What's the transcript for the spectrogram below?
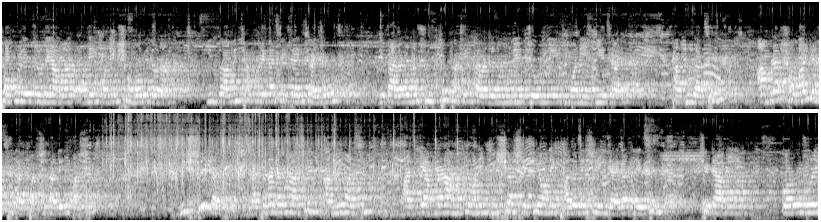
সকলের জন্য আমার অনেক অনেক সমবেদনা। কিন্তু আমি ঠাকুরের কাছে এটাই চাইব যে তারা যেন সুস্থ থাকে তারা যেন মনের জোর নিয়ে জীবনে এগিয়ে যায়। ঠাকুর আছে আমরা সবাই আছি তার পাশে, তাদের পাশে। নিশ্চয়ই আছে। বাচ্চারা যেমন আছেন, আমিও আছি। আজকে আপনারা আমাকে অনেক বিশ্বাস রেখে, অনেক ভালোবেসে এই জায়গা দিয়েছেন। সেটা আমি করজোরে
